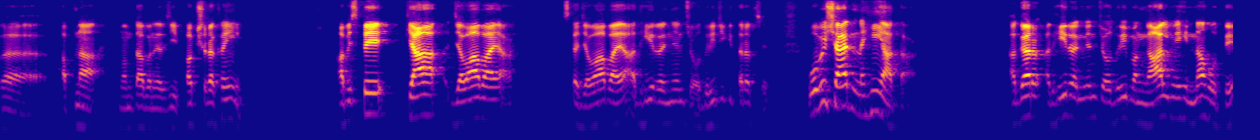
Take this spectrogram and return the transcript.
अपना ममता बनर्जी पक्ष रख रही अब इस पे क्या जवाब आया? इसका जवाब आया अधीर रंजन चौधरी जी की तरफ़ से। वो भी शायद नहीं आता। अगर अधीर रंजन चौधरी बंगाल में ही न होते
